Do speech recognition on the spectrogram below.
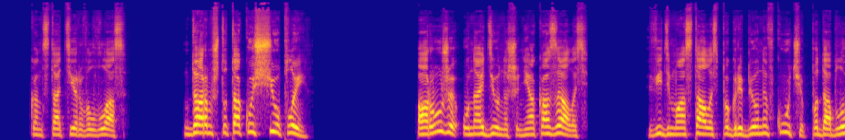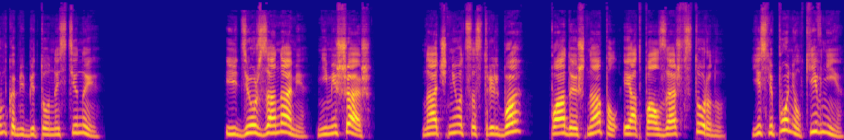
— констатировал Влас. «Даром, что такой щуплый». Оружия у найденыша не оказалось. Видимо, осталось погребенным в куче под обломками бетонной стены. «Идешь за нами, не мешаешь. Начнется стрельба, падаешь на пол и отползаешь в сторону. Если понял, кивни».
